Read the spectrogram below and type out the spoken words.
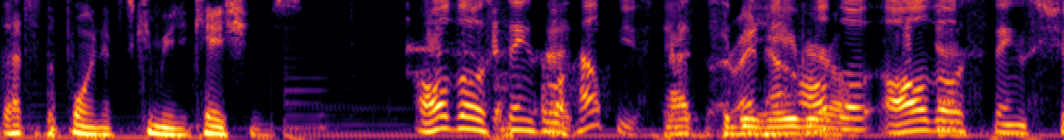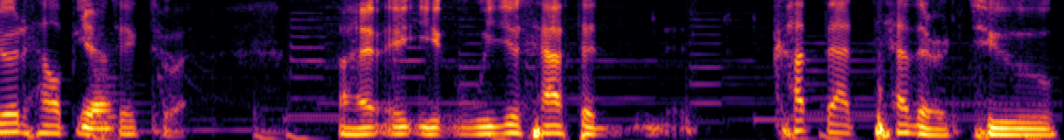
That's the point of communications all those things will help you stick that's to the it. Right? All, those, all those things should help you yeah. stick to it. Uh, you. We just have to cut that tether to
